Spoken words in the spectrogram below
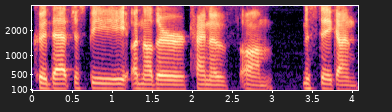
could that just be another kind of um, mistake on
